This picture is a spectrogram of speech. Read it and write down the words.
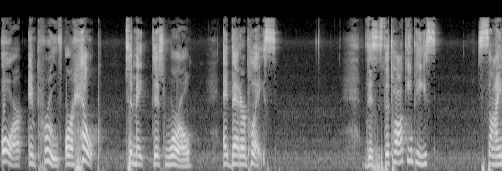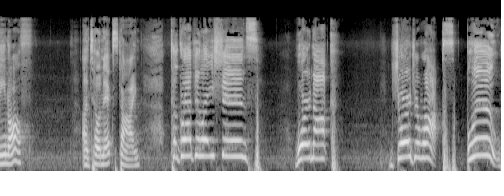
or improve or help to make this world a better place. This is the talking piece. Signing off. Until next time, congratulations, Warnock, Georgia Rocks, Blue.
